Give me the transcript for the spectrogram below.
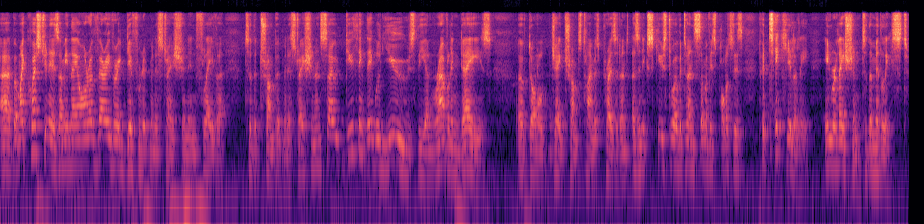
Uh, but my question is I mean, they are a very, very different administration in flavour to the Trump administration. And so, do you think they will use the unraveling days of Donald J. Trump's time as president as an excuse to overturn some of his policies, particularly in relation to the Middle East?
